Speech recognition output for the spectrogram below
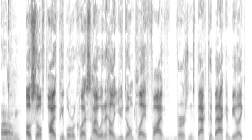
Um, Oh, so five people request "Highway to Hell," you don't play five versions back to back and be like,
